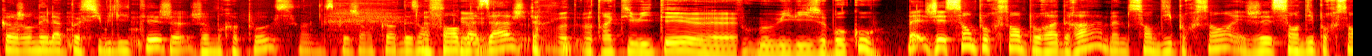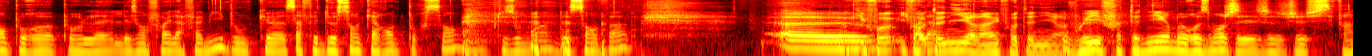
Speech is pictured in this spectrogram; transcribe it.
quand j'en ai la possibilité, je, je me repose hein, parce que j'ai encore des Parce enfants en bas âge. votre, votre activité euh, vous mobilise beaucoup. Ben, j'ai 100% pour Adra, même 110%, et j'ai 110% pour, euh, pour les, les enfants et la famille, donc euh, ça fait 240%, plus ou moins, 220. Euh, Donc il faut, il faut voilà. tenir, hein, il faut tenir. Oui, il faut tenir, mais heureusement, j'ai- je- je- enfin,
